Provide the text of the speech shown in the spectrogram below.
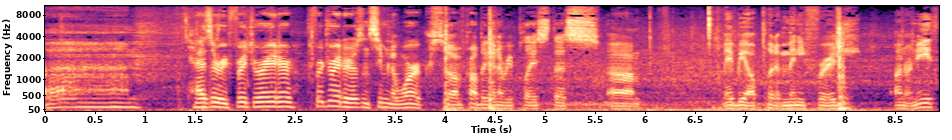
um has a refrigerator. Refrigerator doesn't seem to work, so I'm probably gonna replace this. Um, maybe I'll put a mini fridge underneath.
